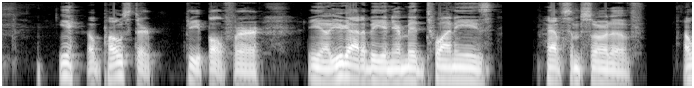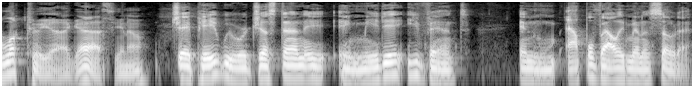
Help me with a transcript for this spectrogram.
you know poster people for you know, you got to be in your mid 20s, have some sort of a look to you, I guess, you know. JP, we were just at a, a media event in Apple Valley, Minnesota.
